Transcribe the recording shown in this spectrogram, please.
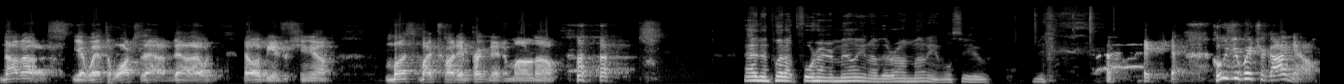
not us. Yeah, we have to watch that. No, that would that would be interesting. Yeah, Musk might try to impregnate him. I don't know. Have them put up four hundred million of their own money, and we'll see who. Who's your richer guy now?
